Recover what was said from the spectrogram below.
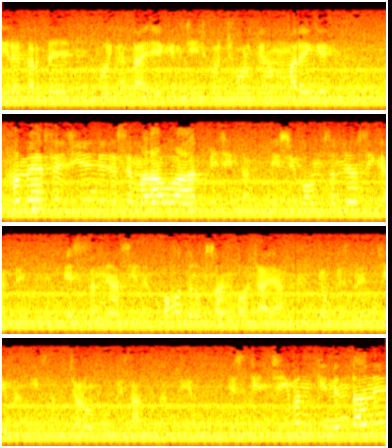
धीरे करते हैं। कोई कहता है एक एक चीज़ को छोड़ के हम मरेंगे। हम ऐसे जिएँगे जैसे मरा हुआ आदमी जीता। इसी को हम सन्यासी कहते हैं। इस सन्यासी ने बहुत नुकसान पहुँचाया, क्योंकि इसने जीवन की सब जड़ों को विषाक्त कर दिया। इसकी जीवन की निंदा ने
